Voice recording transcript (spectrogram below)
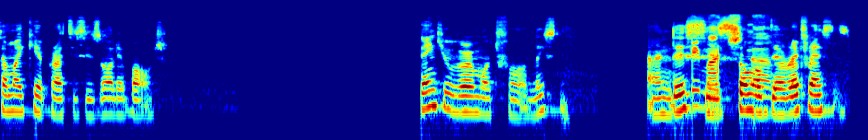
thermal care practice is all about Thank you very much for listening. And this Very is much, some of the um, references.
